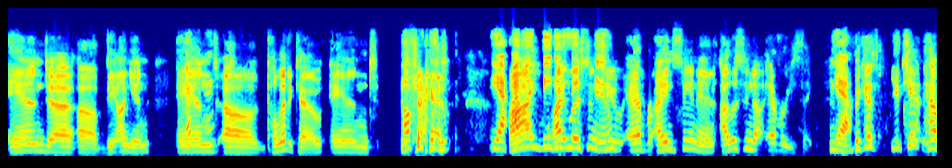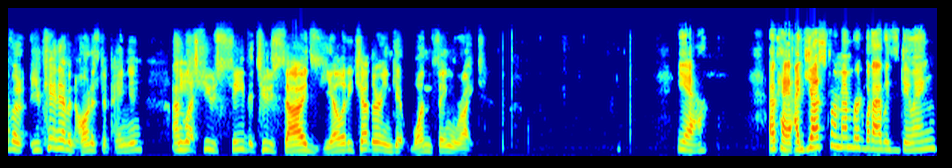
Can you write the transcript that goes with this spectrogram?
and uh, uh, The Onion, and uh, Politico, and Okay. Yeah, I, I, like BBC I listen too. to every and CNN. I listen to everything Yeah. because you can't have a you can't have an honest opinion unless you see the two sides yell at each other and get one thing right. Yeah. Okay, I just remembered what I was doing.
